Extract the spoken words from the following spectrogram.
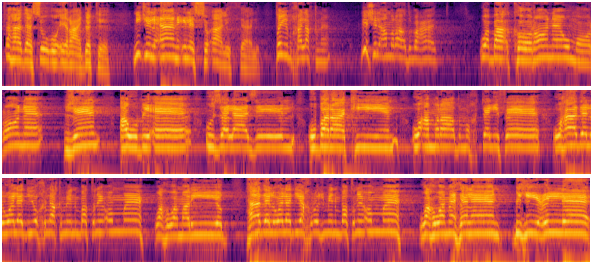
فهذا سوء إرادته. نجي الآن إلى السؤال الثالث. طيب خلقنا ليش الأمراض بعد؟ وباء كورونا ومورونا زين اوبئه وزلازل وبراكين وأمراض مختلفة وهذا الولد يخلق من بطن أمه وهو مريض. هذا الولد يخرج من بطن أمه وهو مثلا به علة.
